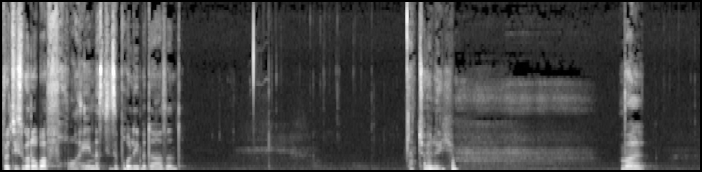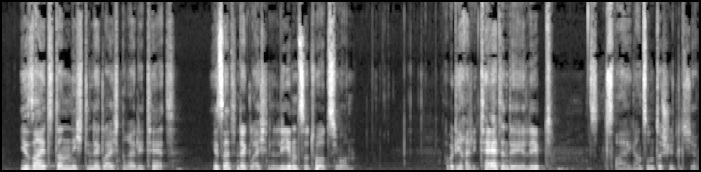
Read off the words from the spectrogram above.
Wird sich sogar darüber freuen, dass diese Probleme da sind? Natürlich. Weil ihr seid dann nicht in der gleichen Realität. Ihr seid in der gleichen Lebenssituation. Aber die Realität, in der ihr lebt, sind zwei ganz unterschiedliche.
